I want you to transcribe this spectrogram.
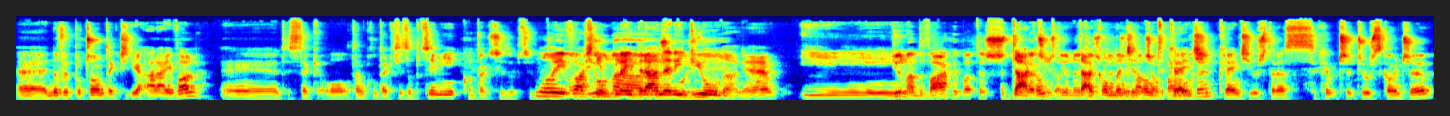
e, Nowy Początek, czyli Arrival. E, to jest tak o tam kontakcie z obcymi. Kontakcie z obcymi. No tak. i właśnie Dune'a Blade Runner i Duna, nie? I... Duna 2 chyba też. Tak, on, Duny tak, też on będzie, on maczał kręci, kręci już teraz, czy, czy już skończył.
